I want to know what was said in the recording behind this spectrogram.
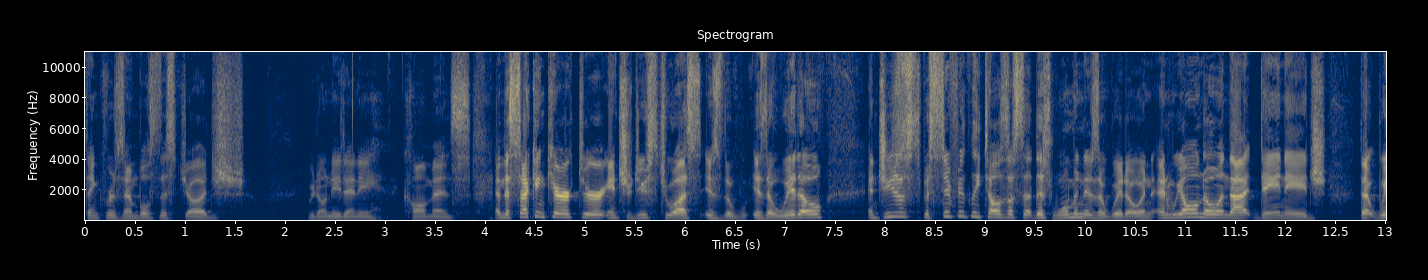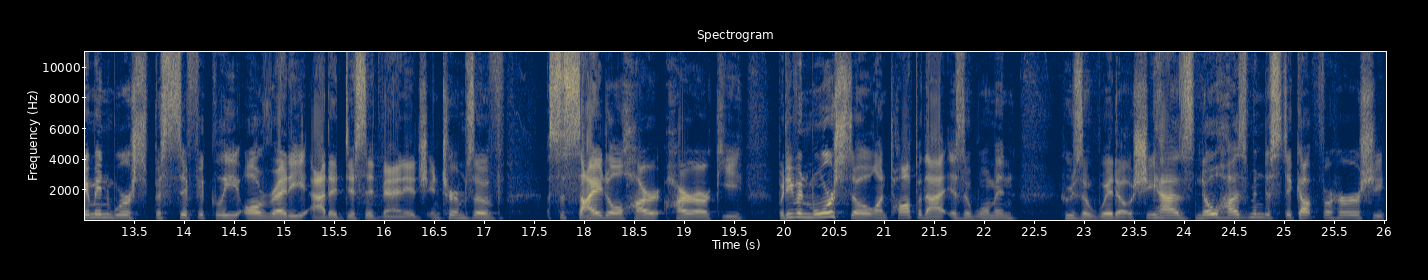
think resembles this judge. We don't need any comments. And the second character introduced to us is, the, is a widow. And Jesus specifically tells us that this woman is a widow. And, and we all know in that day and age, that women were specifically already at a disadvantage in terms of societal hier- hierarchy. But even more so, on top of that, is a woman who's a widow. She has no husband to stick up for her. She,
